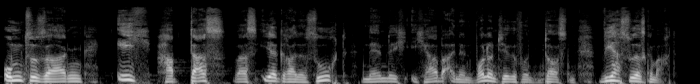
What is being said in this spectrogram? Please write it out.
um zu sagen, ich habe das, was ihr gerade sucht, nämlich ich habe einen Volontier gefunden. Thorsten, wie hast du das gemacht?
